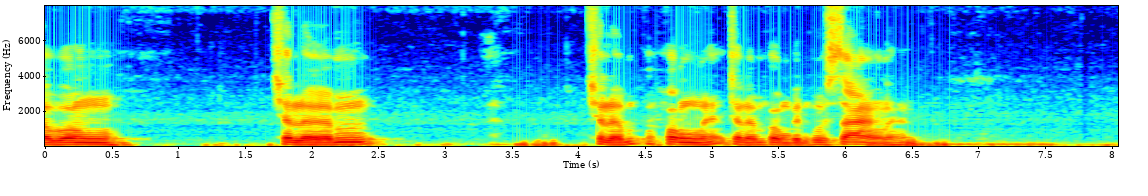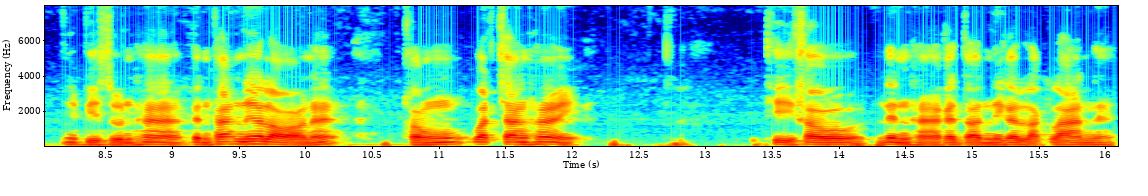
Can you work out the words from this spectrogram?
รวงศ์เฉลิม เฉลิมพงศ์นะเฉลิมพงศ์เป็นผู้สร้างนะนี่ปีศูนย์ห้าเป็นพระเนื้อหล่อนะ ของวัดช้างให้ ที่เขาเล่นหากันตอนนี้ก็หลักล้านนะ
